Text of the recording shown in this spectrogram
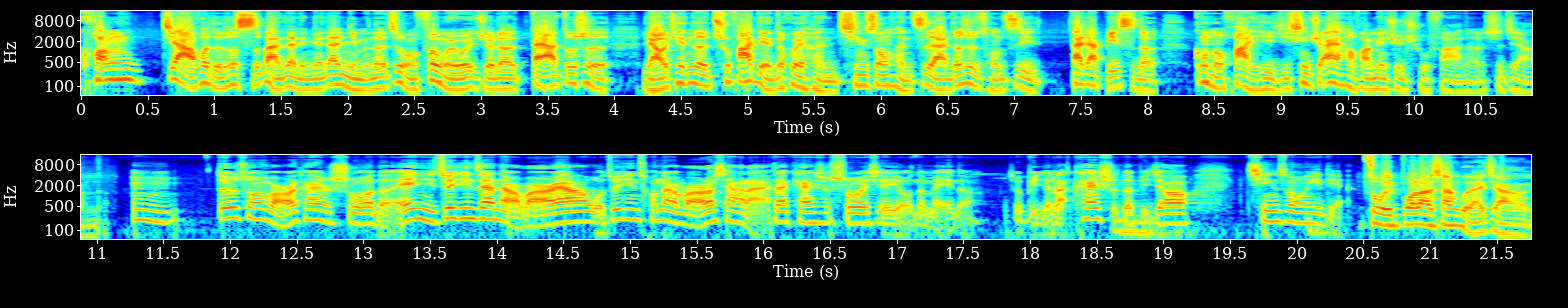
框架或者说死板在里面。但你们的这种氛围，我就觉得大家都是聊天的出发点都会很。轻松很自然，都是从自己大家彼此的共同话题以及兴趣爱好方面去出发的，是这样的。嗯，都是从玩开始说的。哎，你最近在哪玩呀？我最近从哪玩了下来，再开始说一些有的没的，就比较来开始的比较轻松一点。作为波浪山谷来讲，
